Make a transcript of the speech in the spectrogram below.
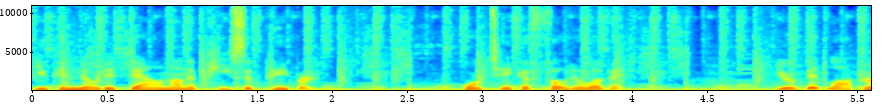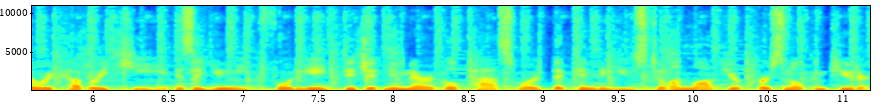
You can note it down on a piece of paper. Or take a photo of it. Your BitLocker recovery key is a unique 48-digit numerical password that can be used to unlock your personal computer.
